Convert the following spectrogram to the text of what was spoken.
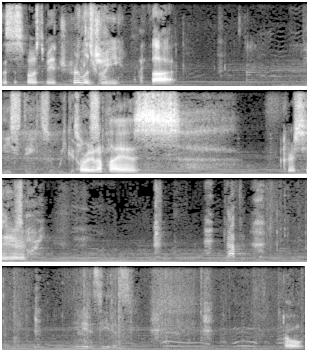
this is supposed to be a trilogy. I thought. He stayed so we could. So we're gonna play as Chris here. Captain, you need to see this. Oh,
